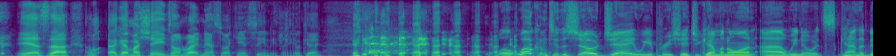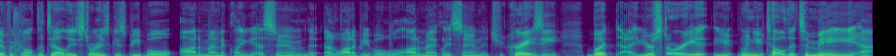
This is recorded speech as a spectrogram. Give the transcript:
yes, uh, I'm- I got my shades on right now, so I can't see anything. Okay. well, welcome to the show, Jay. We appreciate you coming on. Uh, we know it's kind of difficult to tell these stories because people automatically assume that a lot of people will automatically assume that you're crazy. But uh, your story, you, when you told it to me, uh,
